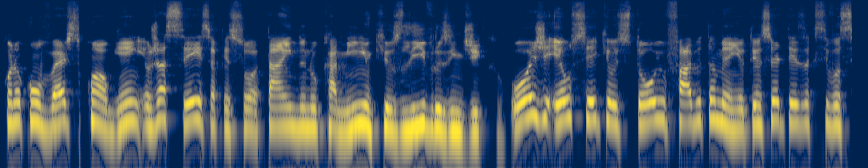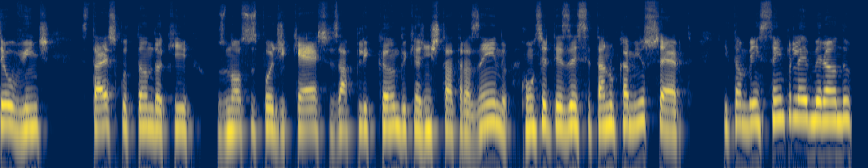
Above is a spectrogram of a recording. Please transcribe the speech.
quando eu converso com alguém, eu já sei se a pessoa está indo no caminho que os livros indicam. Hoje, eu sei que eu estou e o Fábio também. Eu tenho certeza que se você, ouvinte, está escutando aqui os nossos podcasts, aplicando o que a gente está trazendo, com certeza você está no caminho certo. E também sempre lembrando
